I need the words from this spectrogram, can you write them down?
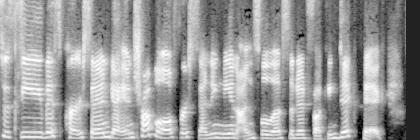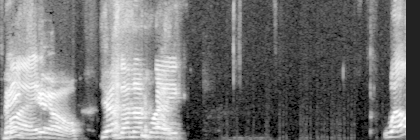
to see this person get in trouble for sending me an unsolicited fucking dick pic. Thank but you. Yeah. Then I'm like, well,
